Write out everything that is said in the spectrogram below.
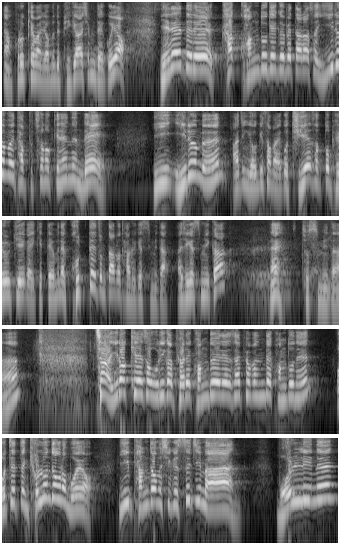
그냥 그렇게만 여러분들 비교하시면 되고요. 얘네들을 각 광도 계급에 따라서 이름을 다 붙여놓긴 했는데 이 이름은 아직 여기서 말고 뒤에서 또 배울 기회가 있기 때문에 그때 좀 따로 다루겠습니다. 아시겠습니까? 네, 좋습니다. 자, 이렇게 해서 우리가 별의 광도에 대해서 살펴봤는데 광도는 어쨌든 결론적으로 뭐예요? 이 방정식을 쓰지만 원리는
